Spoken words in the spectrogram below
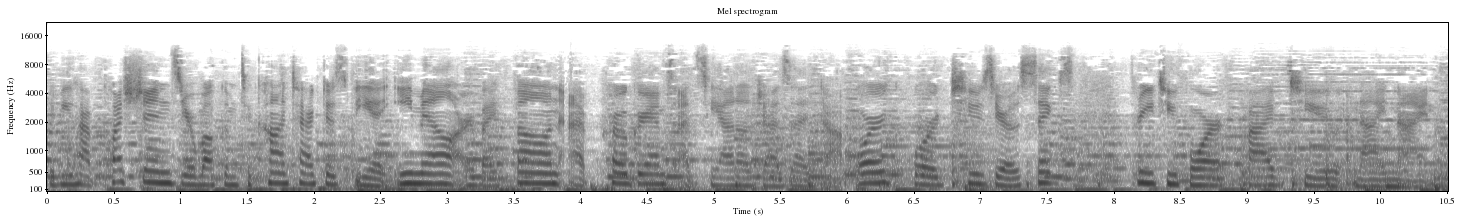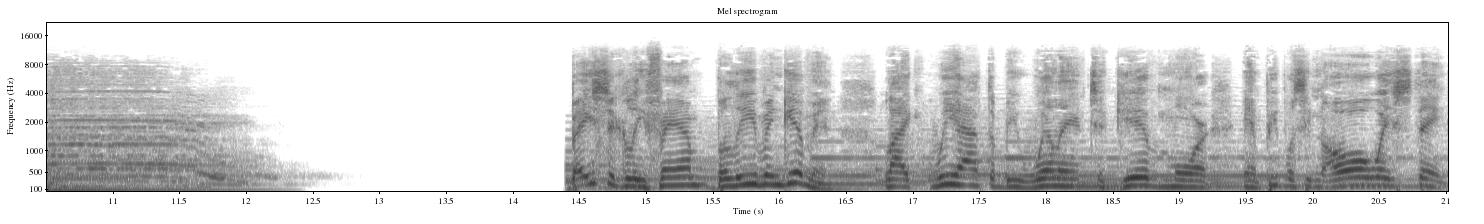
If you have questions, you're welcome to contact us via email or by phone at programs at seattlejazzed.org or 206 324 5299. Basically, fam, believe in giving. Like we have to be willing to give more, and people seem to always think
